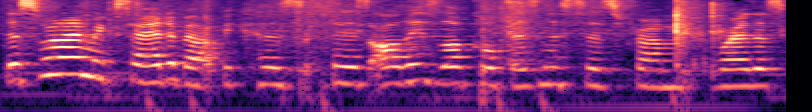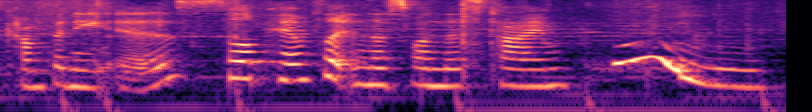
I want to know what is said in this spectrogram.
This one I'm excited about because there's all these local businesses from where this company is. A little pamphlet in this one this time. Ooh.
